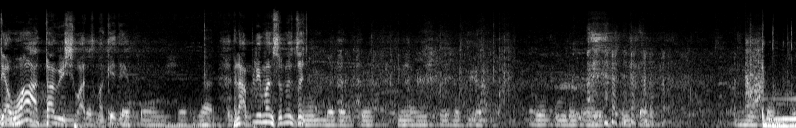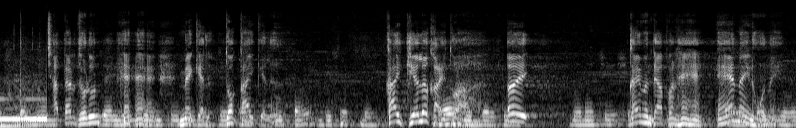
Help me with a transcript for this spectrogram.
तेव्हा आता विश्वात्मके देव आणि आपली माणसं मन बदलते हे छाताड झोडून मी केलं. तो काय केलं? काय केलं काय तो? अय काय म्हणते आपण? हे हे नाही हो नाही.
